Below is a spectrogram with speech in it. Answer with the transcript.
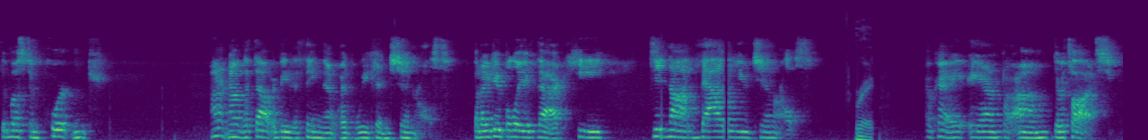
the most important. I don't know that that would be the thing that would weaken generals. But I do believe that he did not value generals. Right. okay, and um, their thoughts.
